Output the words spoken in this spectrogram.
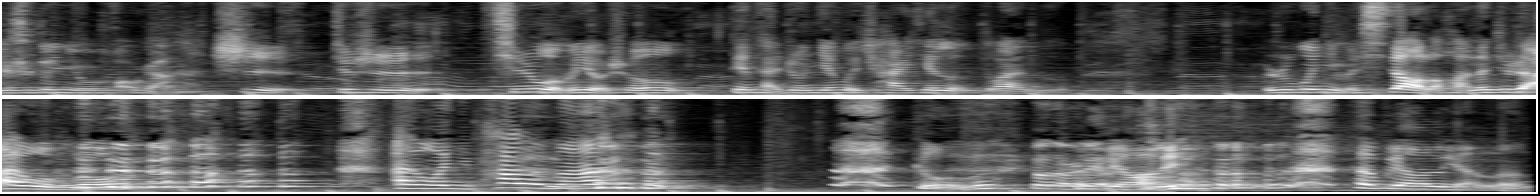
也是对你有好感。是，就是其实我们有时候电台中间会插一些冷段子，如果你们笑的话，那就是爱我们喽。爱我，你怕了吗？够了，要点脸不要脸，太不要脸了。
